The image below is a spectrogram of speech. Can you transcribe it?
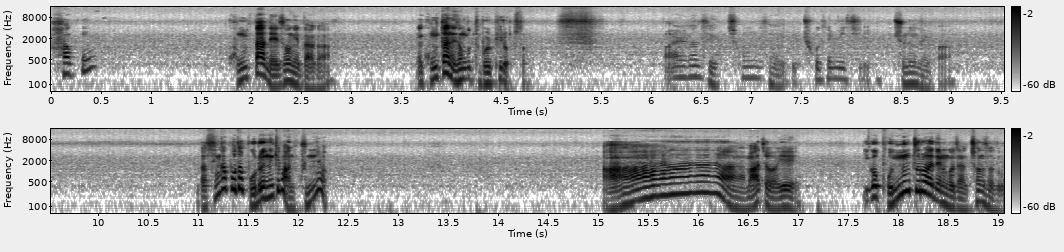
하고 공따 내성에다가 공따 내성부터 볼 필요 없어. 빨간색 천사에게 초데미지 주는 애가. 나 생각보다 모르는 게 많군요. 아 맞아. 얘 이거 본능 뚫어야 되는 거잖아 천사도.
